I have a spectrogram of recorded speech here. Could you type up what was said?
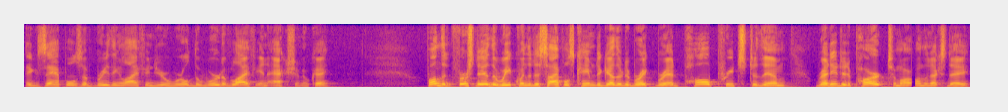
examples of breathing life into your world, the word of life in action, okay? Upon the first day of the week, when the disciples came together to break bread, Paul preached to them, ready to depart tomorrow on the next day,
